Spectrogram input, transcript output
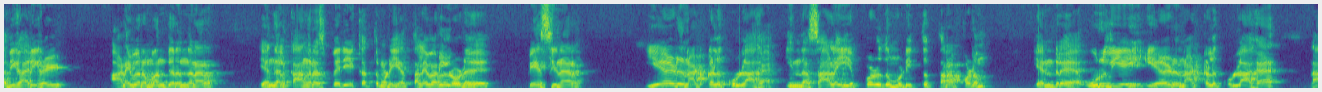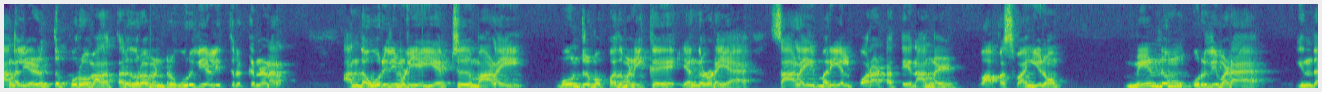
அதிகாரிகள் அனைவரும் வந்திருந்தனர். எங்கள் காங்கிரஸ் பேரியக்கத்தினுடைய தலைவர்களோடு பேசினர். ஏழு நாட்களுக்குள்ளாக இந்த சாலை எப்பொழுது முடித்து தரப்படும் என்ற உறுதியை ஏழு நாட்களுக்குள்ளாக நாங்கள் எழுத்துப்பூர்வமாக தருகிறோம் என்று உறுதியளித்திருக்கின்றனர். அந்த உறுதிமொழியை ஏற்று மாலை மூன்று முப்பது மணிக்கு எங்களுடைய சாலை மறியல் போராட்டத்தை நாங்கள் வாபஸ் வாங்கினோம். மீண்டும் உறுதிபட இந்த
